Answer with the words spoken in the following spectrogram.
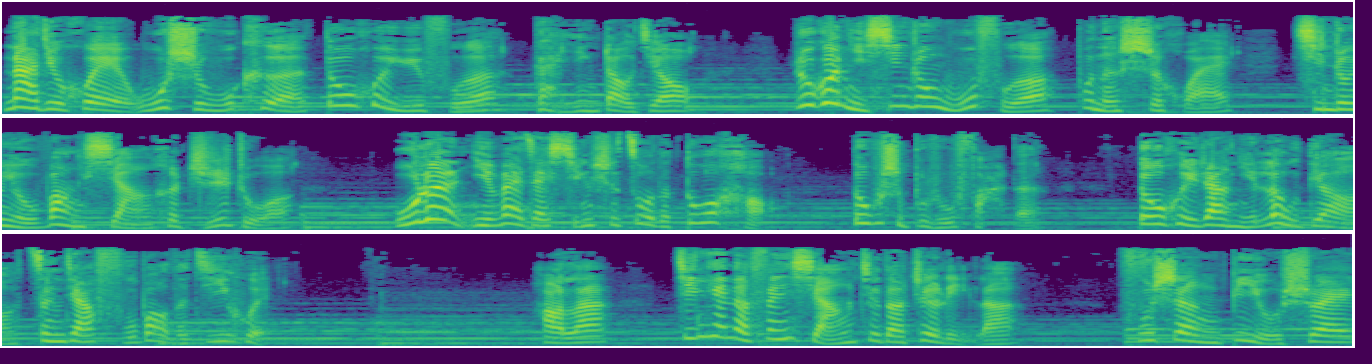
那就会无时无刻都会与佛感应道交；如果你心中无佛，不能释怀，心中有妄想和执着，无论你外在形式做得多好，都是不如法的，都会让你漏掉增加福报的机会。好了。今天的分享就到这里了。夫盛必有衰，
